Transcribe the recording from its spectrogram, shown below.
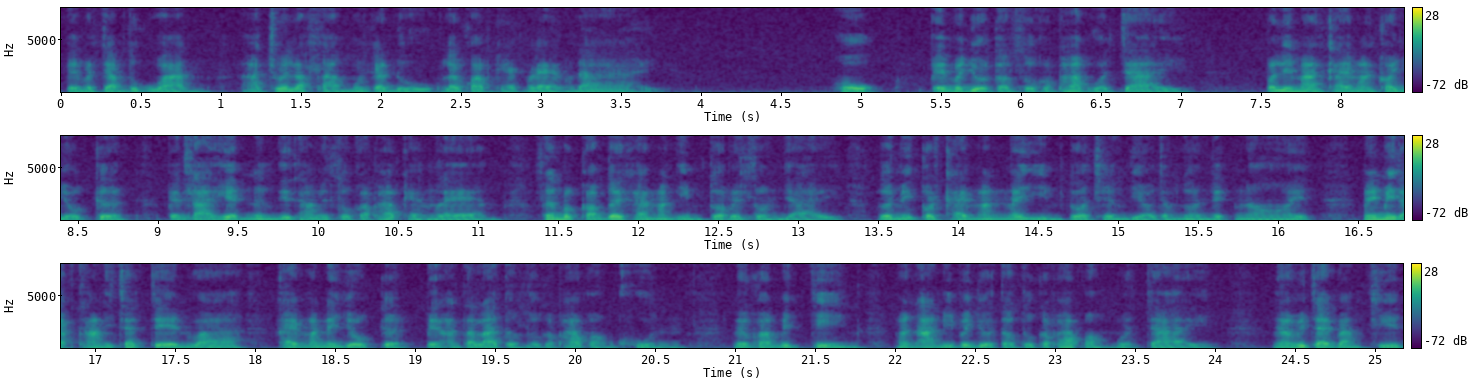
เป็นประจำทุกวัน อาจช่วยรักษามวลกระดูกและความแข็งแรงได้ 6. เป็นประโยชน์ต่อสุขภาพหัวใจ ปริมาณไขมันของโยเกิร์ตเป็นสาเหตุหนึ่งที่ทำให้สุขภาพแข็งแรง ซึ่งประกอบด้วยไขมันอิ่มตัวเป็นส่วนใหญ่ โดยมีกรดไขมันไม่อิ่มตัวเชิงเดี่ยวจำนวนเล็กน้อย ไม่มีหลักฐานที่ชัดเจนว่าไขมันในโยเกิร์ตเป็นอันตรายต่อสุขภาพของคุณ ในความเป็นจริง มันอาจมีประโยชน์ต่อสุขภาพของหัวใจ งานวิจัยบางชิ้น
